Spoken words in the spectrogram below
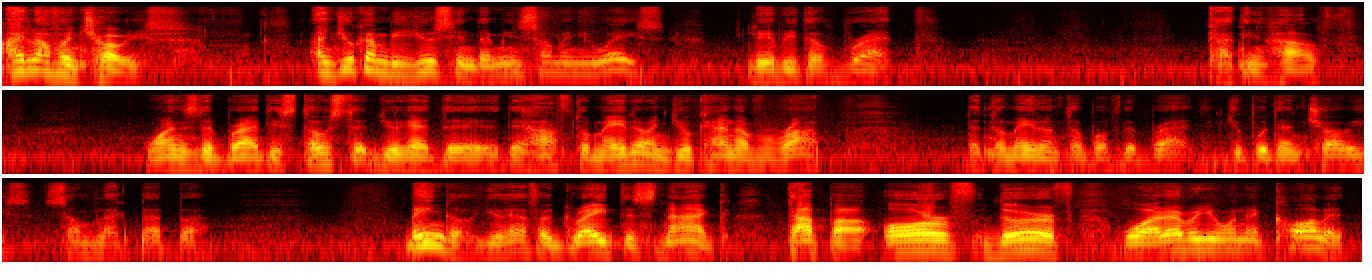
I love anchovies, and you can be using them in so many ways. A Little bit of bread, cut in half. Once the bread is toasted, you get the, the half tomato and you kind of wrap the tomato on top of the bread. You put anchovies, some black pepper. Bingo, you have a great snack, tapa, hors d'oeuvre, whatever you want to call it.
